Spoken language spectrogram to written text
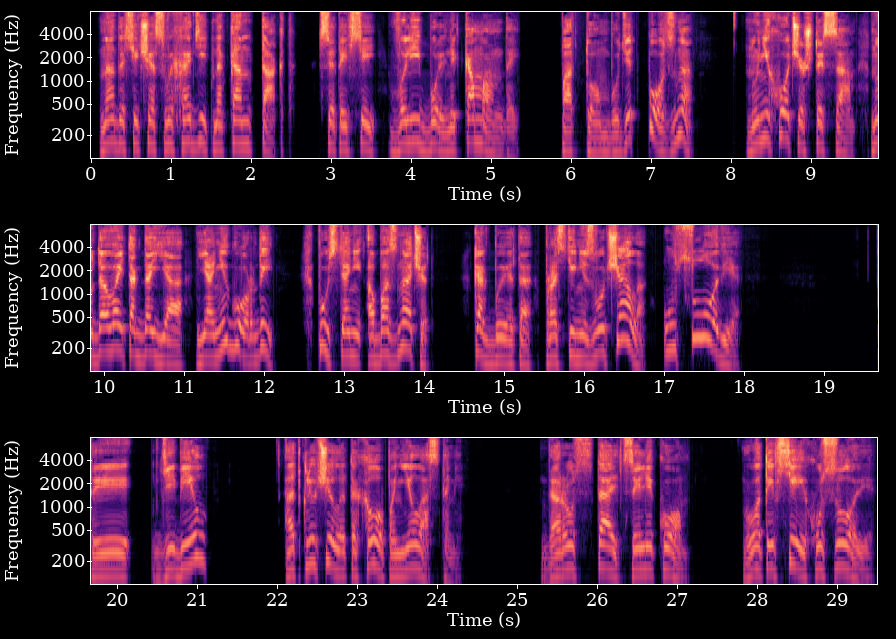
Надо сейчас выходить на контакт с этой всей волейбольной командой. Потом будет поздно. Ну не хочешь ты сам, ну давай тогда я, я не гордый. Пусть они обозначат, как бы это, прости, не звучало, условия. Ты дебил? Отключил это хлопанье ластами. Да Русталь целиком. Вот и все их условия.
